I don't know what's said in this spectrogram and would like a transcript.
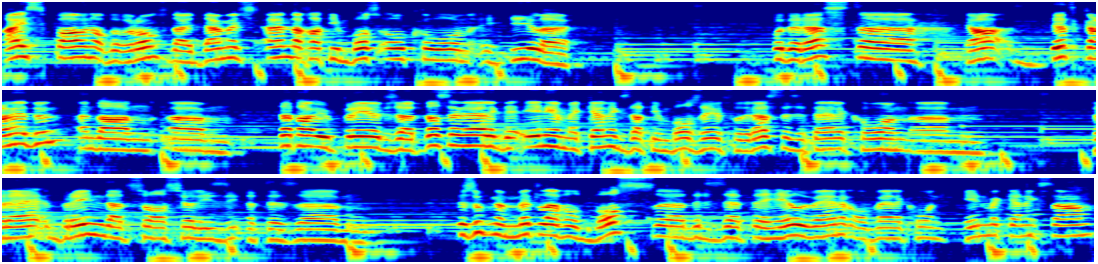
ice spawnen op de grond, dat je damaged. En dan gaat die bos ook gewoon healen. Voor de rest, uh, ja, dit kan hij doen. En dan um, zet dat uw prayers uit. Dat zijn eigenlijk de enige mechanics dat die bos heeft. Voor de rest is het eigenlijk gewoon... Um, brain dat zoals jullie zien. Het is, um, ook een mid-level boss. Uh, er zitten heel weinig of eigenlijk gewoon geen mechanics aan.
